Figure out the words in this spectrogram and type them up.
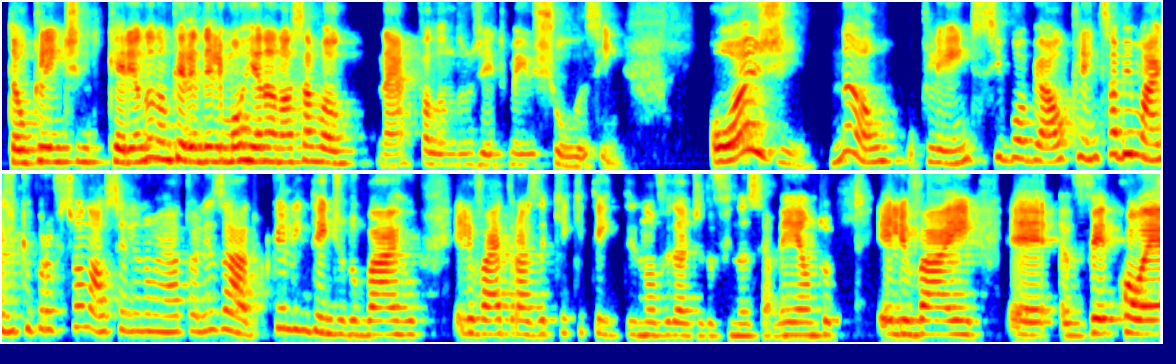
Então, o cliente, querendo ou não querendo, ele morria na nossa mão, né? Falando de um jeito meio chulo, assim. Hoje, não. O cliente, se bobear, o cliente sabe mais do que o profissional se ele não é atualizado, porque ele entende do bairro, ele vai atrás daqui que tem de novidade do financiamento, ele vai é, ver qual é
